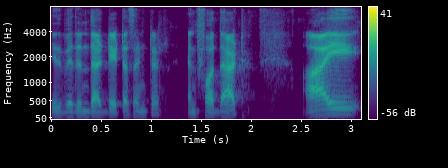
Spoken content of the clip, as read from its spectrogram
within that data center. And for that, I,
